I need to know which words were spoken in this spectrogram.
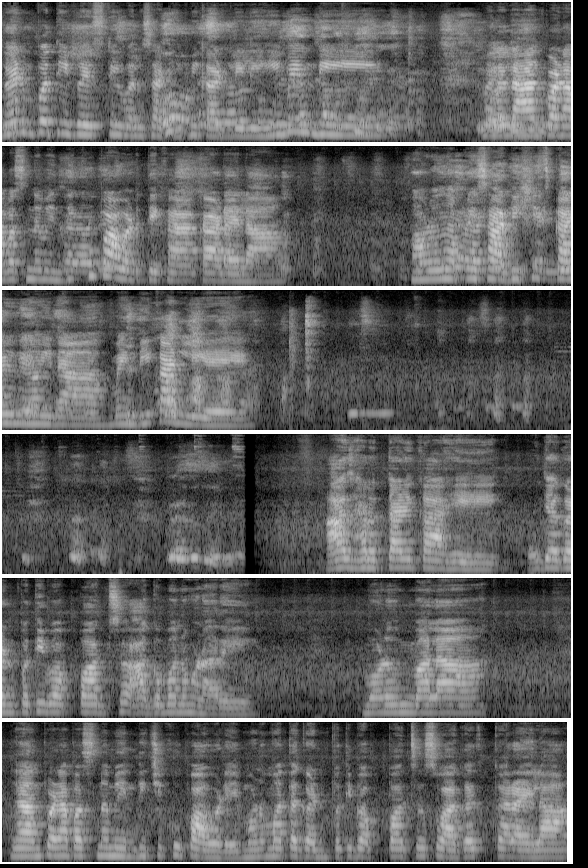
गणपती फेस्टिवलसाठी मी काढलेली ही मेहंदी. मला लहानपणापासून मेहंदी खूप आवडते का काढायला. म्हणून आपली साधीशीच काही नाही ना मेहंदी काढली आहे. आज हरताळिका आहे. उद्या गणपती बाप्पाचं आगमन होणार आहे. म्हणून मला लहानपणापासून मेहंदीची खूप आवड आहे. म्हणून आता गणपती बाप्पाचं स्वागत करायला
